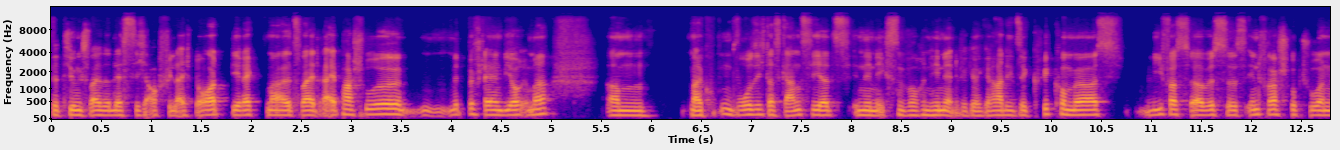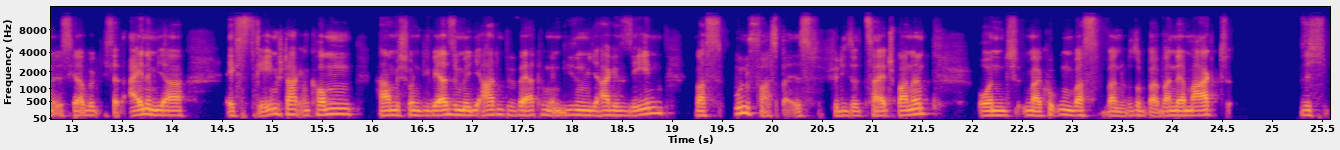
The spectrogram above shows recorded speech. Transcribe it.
Beziehungsweise lässt sich auch vielleicht dort direkt mal zwei, drei Paar Schuhe mitbestellen, wie auch immer. Ähm, mal gucken, wo sich das Ganze jetzt in den nächsten Wochen hin entwickelt. Gerade diese Quick-Commerce, Lieferservices, Infrastrukturen ist ja wirklich seit einem Jahr extrem stark im Kommen, haben schon diverse Milliardenbewertungen in diesem Jahr gesehen, was unfassbar ist für diese Zeitspanne. Und mal gucken, was, wann, so, wann der Markt sich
